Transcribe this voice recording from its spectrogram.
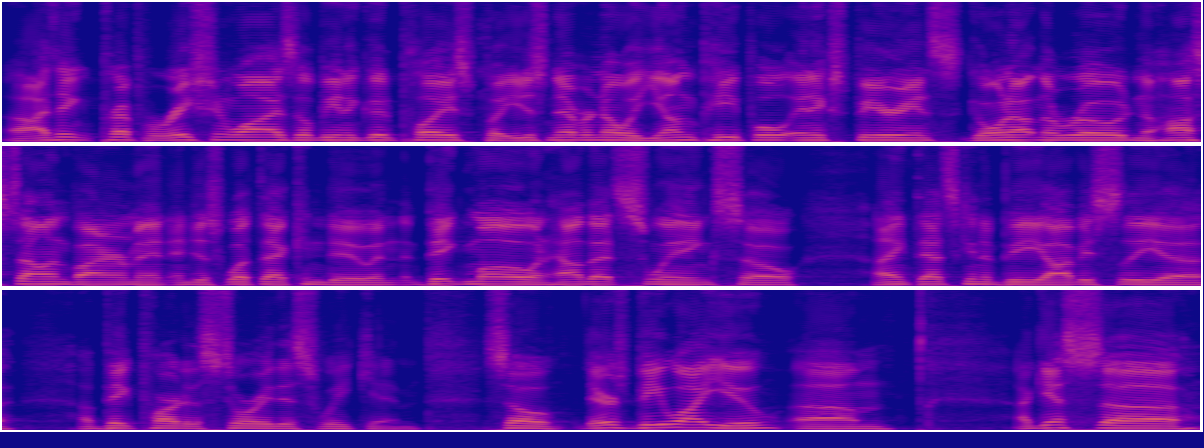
Uh, I think preparation wise, they'll be in a good place, but you just never know with young people, inexperienced, going out on the road in a hostile environment, and just what that can do, and Big Mo and how that swings. So I think that's going to be obviously a, a big part of the story this weekend. So there's BYU. Um, I guess. Uh,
